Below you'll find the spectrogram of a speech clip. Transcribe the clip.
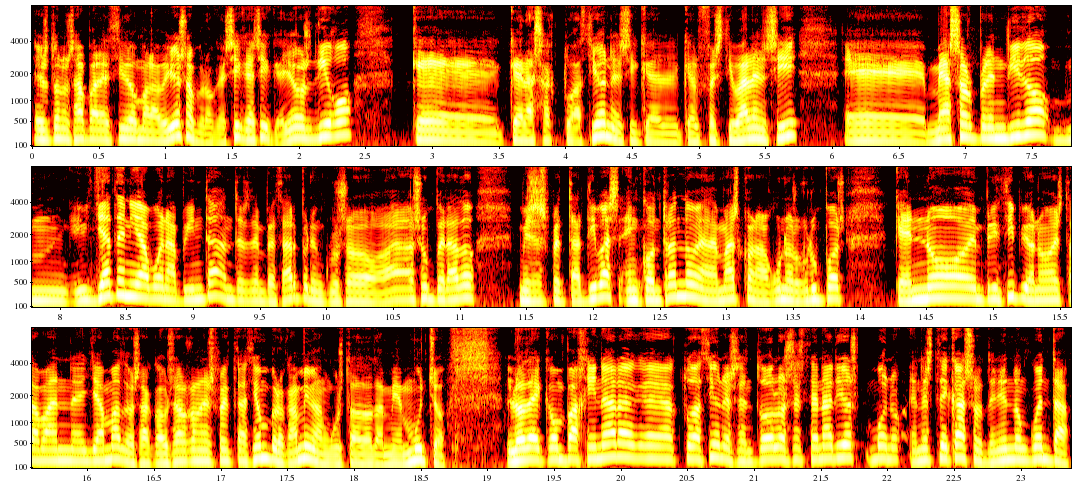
esto nos ha parecido maravilloso, pero que sí, que sí, que yo os digo que, que las actuaciones y que el, que el festival en sí eh, me ha sorprendido. Mm, ya tenía buena pinta antes de empezar, pero incluso ha superado mis expectativas, encontrándome además con algunos grupos que no, en principio, no estaban llamados a causar gran expectación, pero que a mí me han gustado también mucho. Lo de compaginar actuaciones en todos los escenarios, bueno, en este caso, teniendo en cuenta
